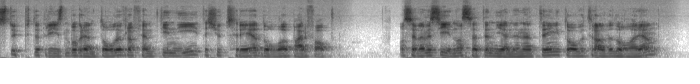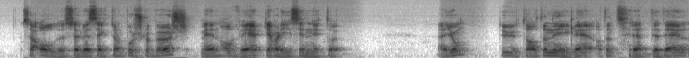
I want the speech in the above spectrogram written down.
stupte prisen på brentolje fra 59 til 23 dollar per fat. Og selv om vi siden har sett en gjeninnhenting til over 30 dollar igjen, så er oljeservicesektoren på Oslo Børs mer enn halvert i verdi siden nyttår. Eh, Jon, du uttalte nylig at en tredjedel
